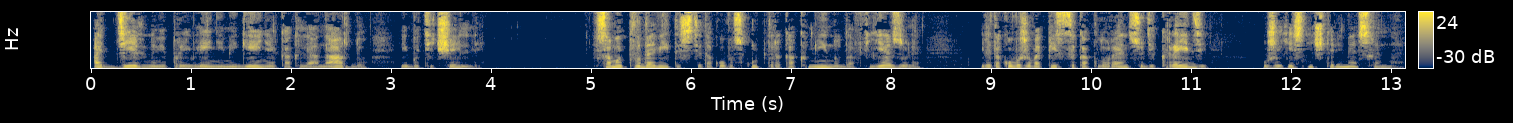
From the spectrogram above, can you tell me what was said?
отдельными проявлениями гения, как Леонардо и Боттичелли. В самой плодовитости такого скульптора, как Мино да Фьезуля, или такого живописца, как Лоренцо ди Крейди, уже есть нечто ремесленное.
